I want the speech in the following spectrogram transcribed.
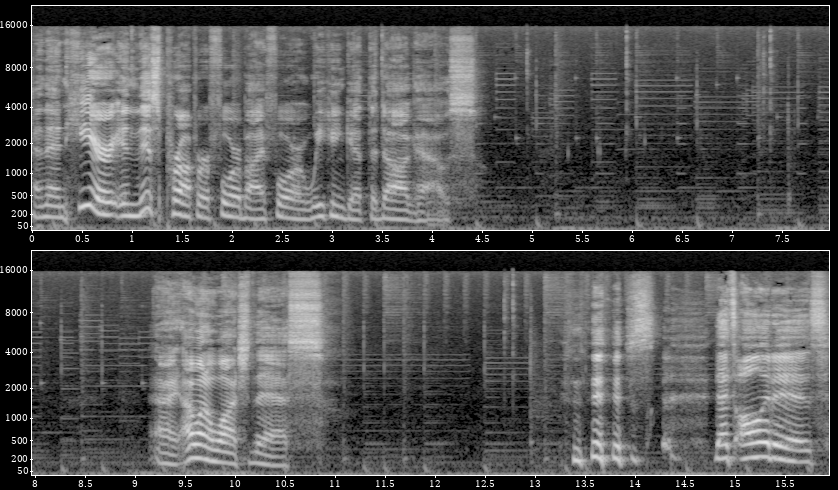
And then here in this proper 4x4, we can get the doghouse. All right, I want to watch this. That's all it is.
